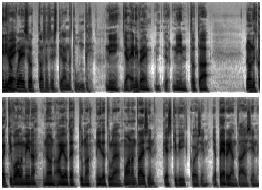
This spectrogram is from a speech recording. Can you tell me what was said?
Anyway, Joku ei se ole tasaisesti aina tunti. niin, ja anyway, niin tota, ne on nyt kaikki valmiina, ne on ajoitettuna, niitä tulee maanantaisin, keskiviikkoisin ja perjantaisin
